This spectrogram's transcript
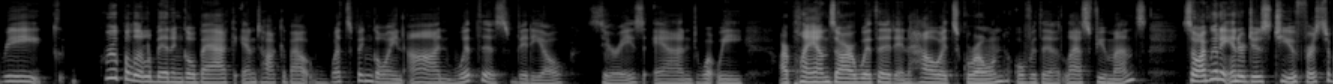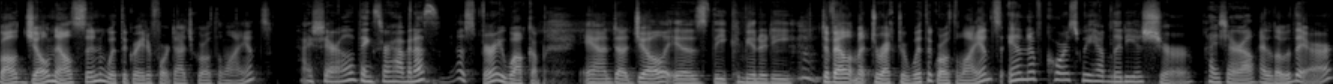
regroup a little bit and go back and talk about what's been going on with this video series and what we our plans are with it and how it's grown over the last few months. So I'm going to introduce to you first of all Jill Nelson with the Greater Fort Dodge Growth Alliance. Hi, Cheryl. Thanks for having us. Yes, very welcome. And uh, Jill is the Community Development Director with the Growth Alliance. And of course, we have Lydia Schuur. Hi, Cheryl. Hello there.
